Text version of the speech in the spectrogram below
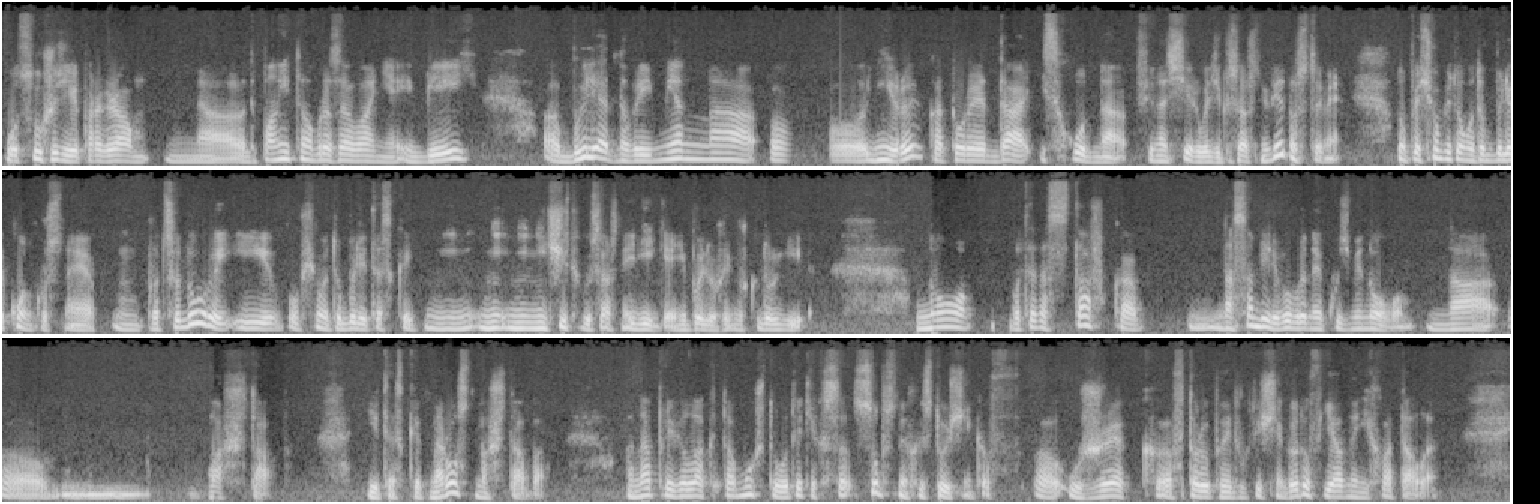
от слушателей программ а, дополнительного образования, MBA, а, были одновременно Э, НИРы, которые, да, исходно финансировались государственными ведомствами, но причем при том это были конкурсные процедуры, и, в общем, это были, так сказать, не, не, не чисто государственные деньги, они были уже немножко другие. Но вот эта ставка, на самом деле, выбранная Кузьминовым на э, масштаб и, так сказать, на рост масштаба, она привела к тому, что вот этих собственных источников э, уже к второй половине 2000-х годов явно не хватало.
